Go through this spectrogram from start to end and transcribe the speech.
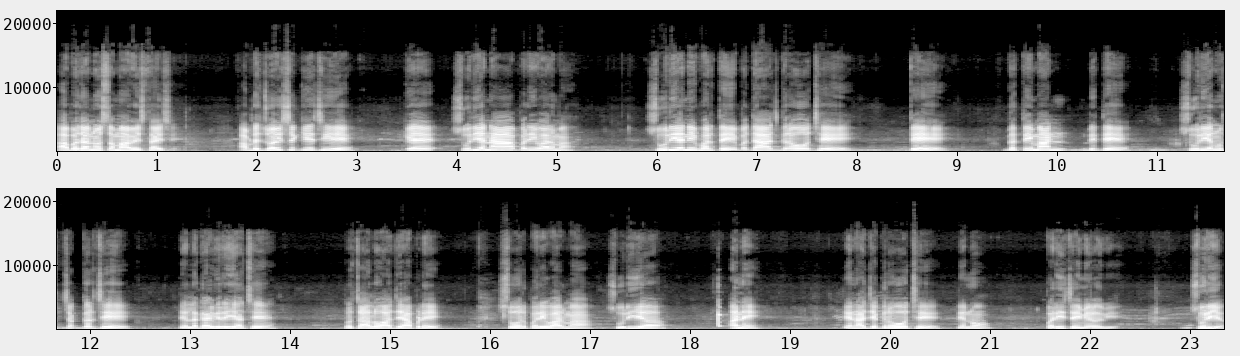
આ બધાનો સમાવેશ થાય છે. આપણે જોઈ શકીએ છીએ કે સૂર્યના આ પરિવારમાં સૂર્યની ફરતે બધા જ ગ્રહો છે તે ગતિમાન રીતે સૂર્યનું ચક્કર છે તે લગાવી રહ્યા છે. તો ચાલો આજે આપણે સૌર પરિવારમાં સૂર્ય અને તેના જે ગ્રહો છે, તેનો પરિચય મેળવીએ. સૂર્ય.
